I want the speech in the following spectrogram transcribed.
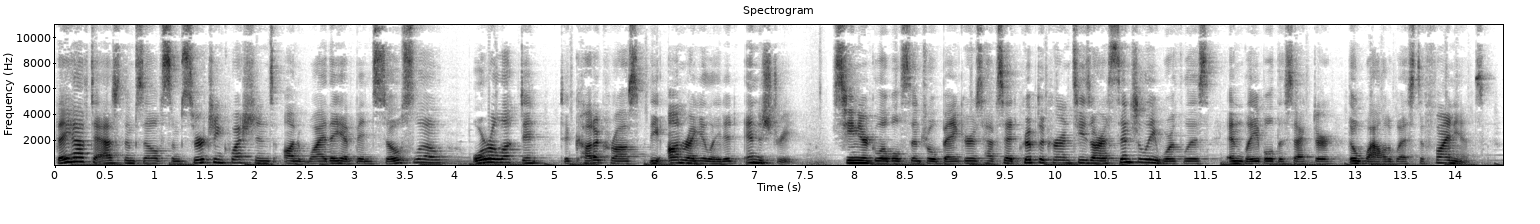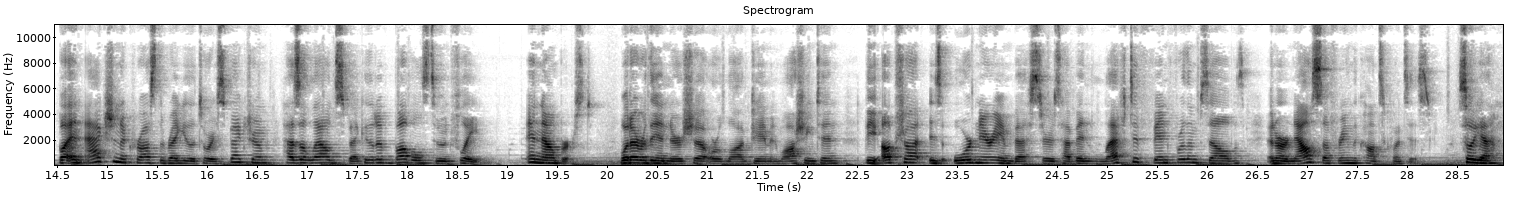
they have to ask themselves some searching questions on why they have been so slow or reluctant to cut across the unregulated industry. Senior global central bankers have said cryptocurrencies are essentially worthless and labeled the sector the Wild West of finance, but an action across the regulatory spectrum has allowed speculative bubbles to inflate and now burst. Whatever the inertia or logjam in Washington, the upshot is ordinary investors have been left to fend for themselves and are now suffering the consequences. So, yeah,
